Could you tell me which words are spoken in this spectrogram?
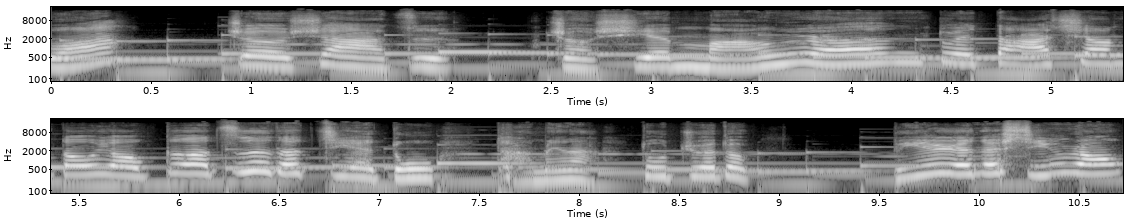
哇，这下子这些盲人对大象都有各自的解读，他们啊都觉得别人的形容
